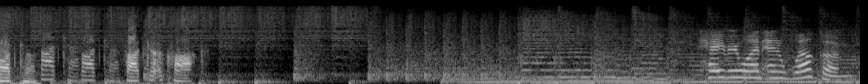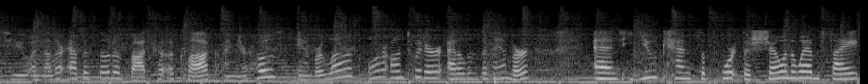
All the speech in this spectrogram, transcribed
Vodka. Vodka. Vodka. Vodka o'clock. Hey everyone, and welcome to another episode of Vodka O'Clock. I'm your host, Amber Love, or on Twitter at Elizabeth Amber. And you can support the show and the website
